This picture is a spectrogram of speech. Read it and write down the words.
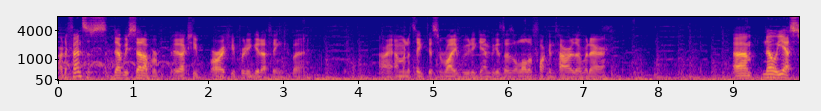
Our defenses that we set up are actually, are actually pretty good, I think, but... Alright, I'm to take this right route again because there's a lot of fucking towers over there. Um, no, yes,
